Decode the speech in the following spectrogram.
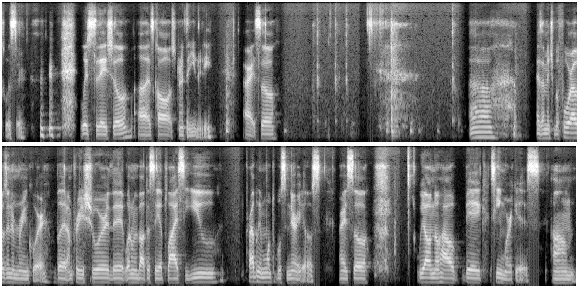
twister. Which today's show uh, is called "Strength and Unity." All right, so Uh, as I mentioned before, I was in the Marine Corps, but I'm pretty sure that what I'm about to say applies to you probably multiple scenarios. All right, so we all know how big teamwork is. Um,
